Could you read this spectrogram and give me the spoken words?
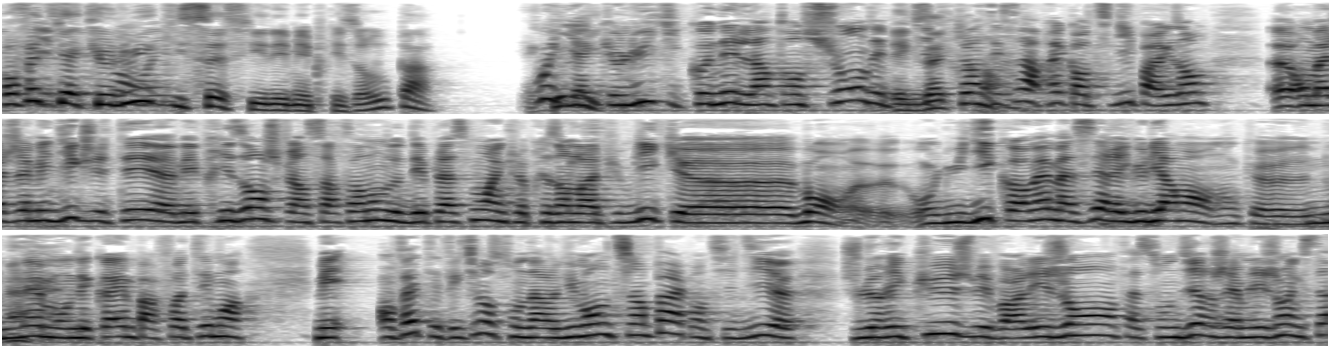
En fait, il n'y a que lui qui sait s'il est méprisant ou pas. Oui, il n'y a que lui qui connaît l'intention des petites Exactement. phrases, etc. Après, quand il dit, par exemple, euh, on m'a jamais dit que j'étais euh, méprisant, je fais un certain nombre de déplacements avec le président de la République, euh, bon, euh, on lui dit quand même assez régulièrement. Donc euh, nous-mêmes, on est quand même parfois témoins. Mais en fait, effectivement, son argument ne tient pas. Quand il dit, euh, je le récuse, je vais voir les gens, façon de dire, j'aime les gens, etc.,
